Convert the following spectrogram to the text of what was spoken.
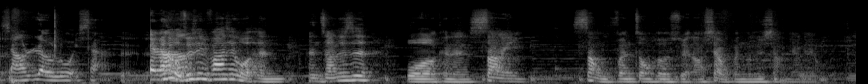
想要热络一下。对对。但是我最近发现我很很常，就是我可能上一上五分钟喝水，然后下五分钟就想尿尿。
